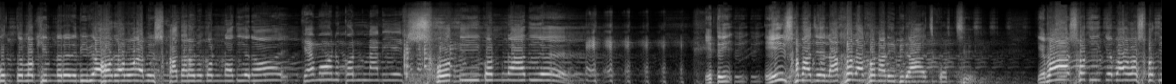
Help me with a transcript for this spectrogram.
পুত্র লক্ষিন্দরের বিবাহ দেব আমি সাধারণ কন্যা দিয়ে নয়। কেমন কন্যা দিয়ে সতী কন্যা দিয়ে। এতে এই সমাজে লাখো লাখো নারী বিরাজ করছে। কেবা সতী কেবা অসতী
